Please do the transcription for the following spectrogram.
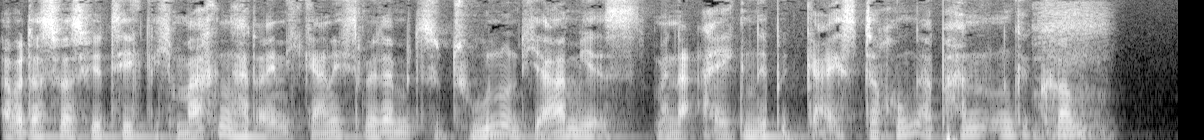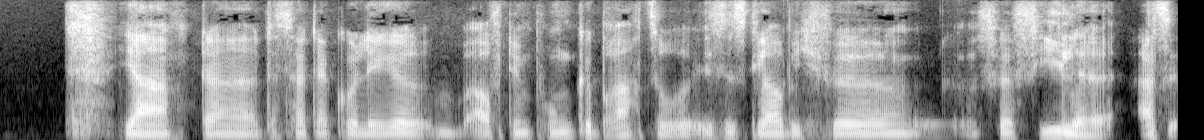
aber das, was wir täglich machen, hat eigentlich gar nichts mehr damit zu tun. Und ja, mir ist meine eigene Begeisterung abhanden gekommen. Ja, da, das hat der Kollege auf den Punkt gebracht. So ist es, glaube ich, für, für viele. Also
